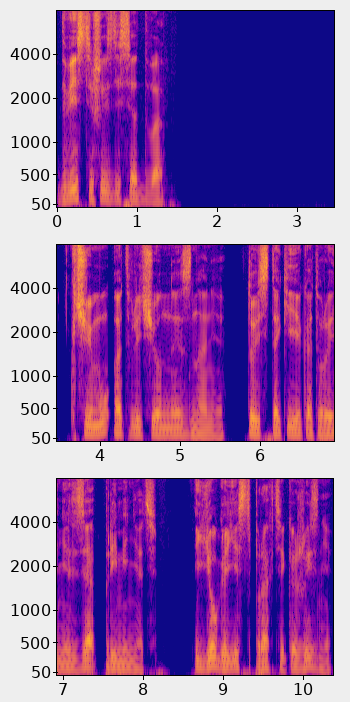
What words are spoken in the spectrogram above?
262. К чему отвлеченные знания, то есть такие, которые нельзя применять? Йога есть практика жизни,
